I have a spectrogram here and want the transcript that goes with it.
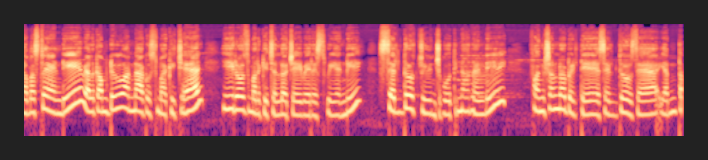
నమస్తే అండి. వెల్కమ్ టు అన్నా కుస్మా కిచెన్. ఈరోజు మన కిచెన్లో చేయబోయే రెసిపీ అండి. సెట్ దోశ చూపించబోతున్నానండి. ఫంక్షన్లో పెట్టే సెట్ దోశ ఎంత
